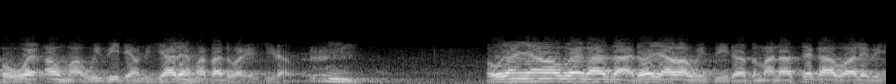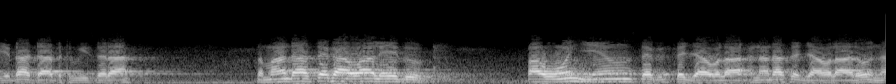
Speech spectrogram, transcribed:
ဘဝအောက်မှာဝီစီတရားဒီကြားထဲမှာတတ်တော်တွေရှိတာဘုရားယာဝဝေကသတော်ယာဝဝိစီတော်သမန္တာစက်ကဝါလေပိจิตတာပထဝီစရာသမန္တာစက်ကဝါလေသူပဝန်းကျင်စက်စကြဝဠာအနန္တစကြဝဠာတို့၌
